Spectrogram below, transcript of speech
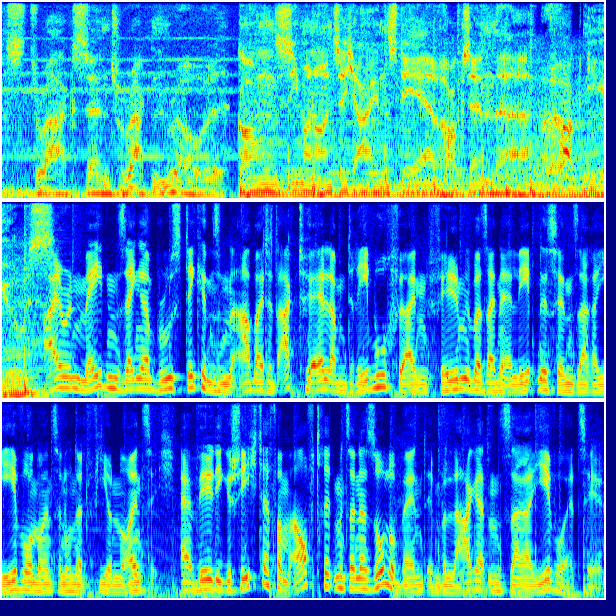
Sex, Drugs and Rock'n'Roll. Gong 97.1, der Rocksender. Rock News. Iron Maiden-Sänger Bruce Dickinson arbeitet aktuell am Drehbuch für einen Film über seine Erlebnisse in Sarajevo 1994. Er will die Geschichte vom Auftritt mit seiner Soloband im belagerten Sarajevo erzählen.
